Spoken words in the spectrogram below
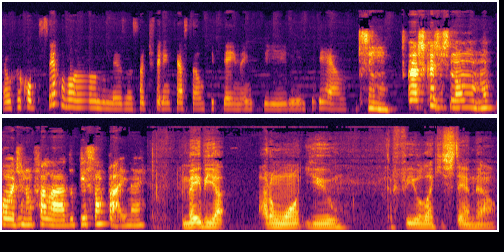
Eu fico observando mesmo essa diferenciação que tem né, entre ele e entre ela. Sim. Acho que a gente não, não pode não falar do Pearson pai, né? Maybe I, I don't want you to feel like you stand out.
